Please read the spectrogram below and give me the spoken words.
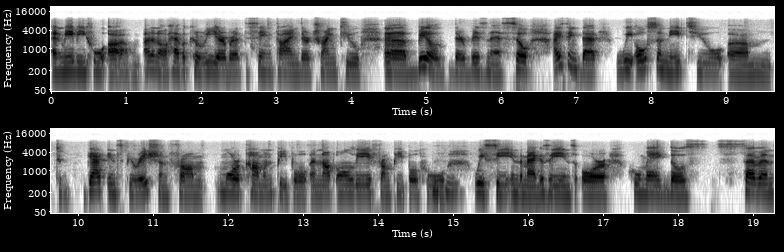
and maybe who um, i don't know have a career but at the same time they're trying to uh, build their business so i think that we also need to um, to get inspiration from more common people and not only from people who mm-hmm. we see in the magazines or who make those seven,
